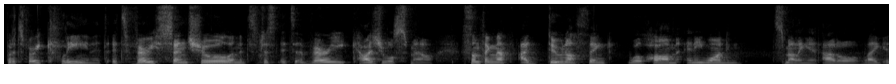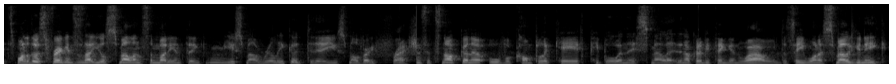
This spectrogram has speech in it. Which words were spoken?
but it's very clean. It, it's very sensual and it's just it's a very casual smell. Something that I do not think will harm anyone smelling it at all. Like it's one of those fragrances that you'll smell on somebody and think, mm, "You smell really good today. You smell very fresh." It's not going to overcomplicate people when they smell it. They're not going to be thinking, "Wow, does he want to smell unique?"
